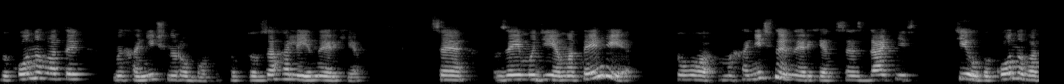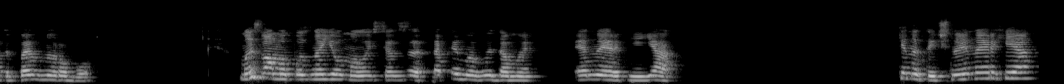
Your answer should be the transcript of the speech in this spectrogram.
виконувати механічну роботу. Тобто, взагалі, енергія це взаємодія матерії, то механічна енергія це здатність тіл виконувати певну роботу. Ми з вами познайомилися з такими видами енергії, як кінетична енергія,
